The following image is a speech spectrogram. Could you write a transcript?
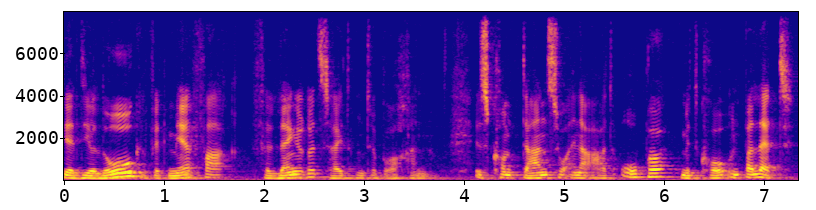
Der Dialog wird mehrfach für längere Zeit unterbrochen. Es kommt dann zu einer Art Oper mit Chor und Ballett.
